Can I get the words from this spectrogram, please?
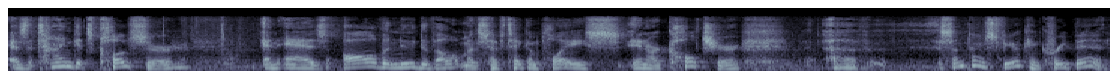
as the time gets closer, and as all the new developments have taken place in our culture, uh, sometimes fear can creep in.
